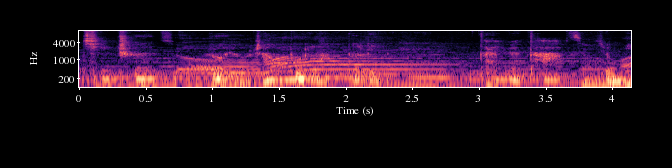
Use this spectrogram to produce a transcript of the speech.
青春若有张不老的脸，但愿它永远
